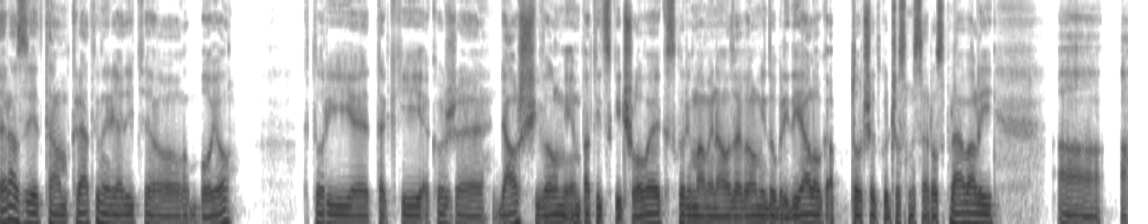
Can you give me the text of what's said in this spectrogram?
teraz je tam kreatívny riaditeľ Bojo, ktorý je taký akože ďalší veľmi empatický človek, s ktorým máme naozaj veľmi dobrý dialog a to všetko, čo sme sa rozprávali. A, a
